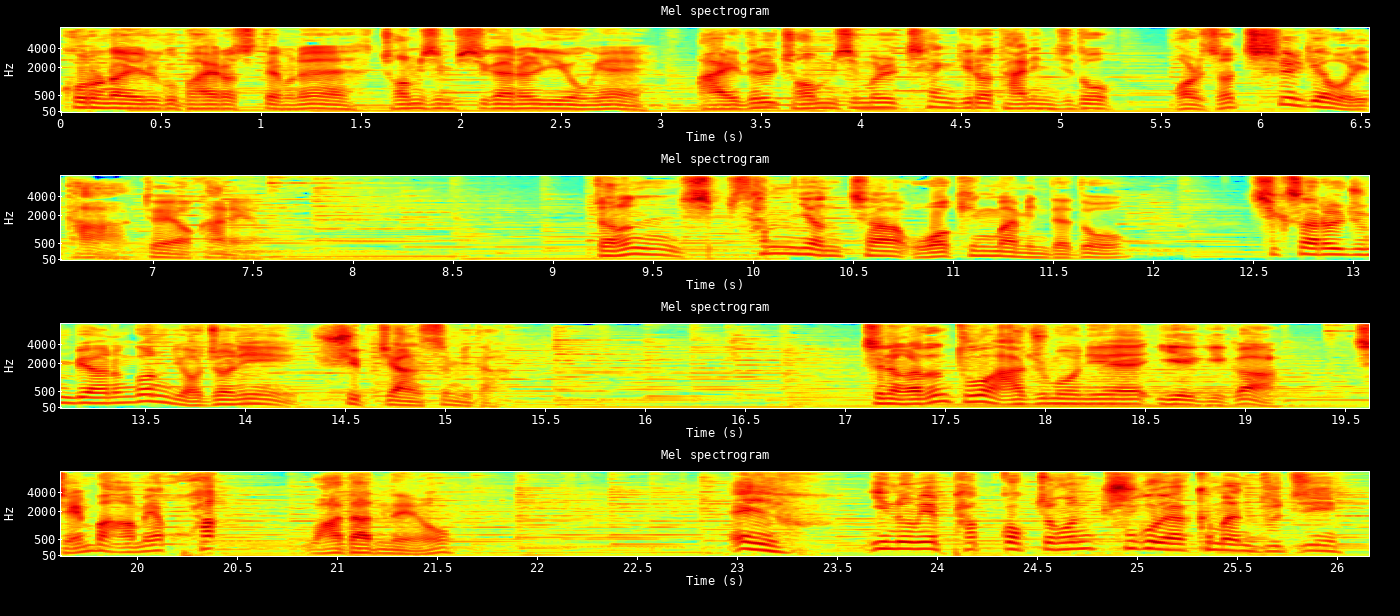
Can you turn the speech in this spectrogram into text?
코로나19 바이러스 때문에 점심시간을 이용해 아이들 점심을 챙기러 다닌 지도 벌써 7개월이 다 되어 가네요. 저는 13년차 워킹맘인데도 식사를 준비하는 건 여전히 쉽지 않습니다. 지나가던 두 아주머니의 얘기가 제 마음에 확 와닿네요. 에휴, 이놈의 밥 걱정은 죽어야 그만두지.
